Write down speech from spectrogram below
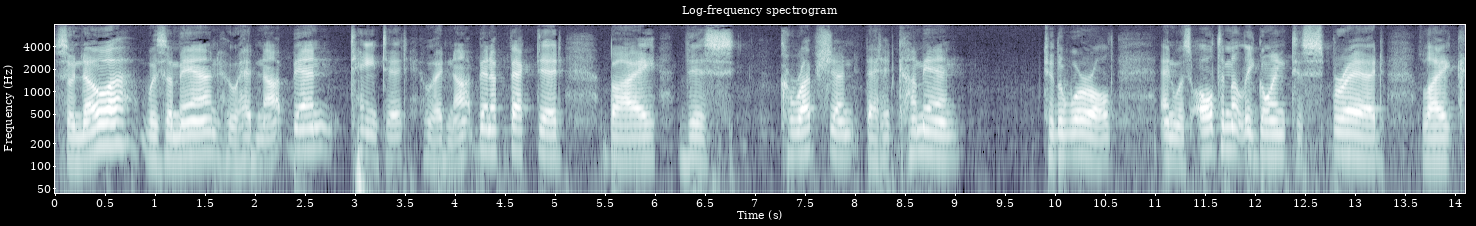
So Noah was a man who had not been tainted, who had not been affected by this corruption that had come in to the world and was ultimately going to spread like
